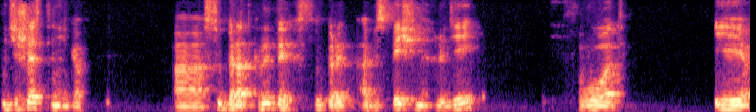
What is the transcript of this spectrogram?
путешественников. А, супер открытых, супер обеспеченных людей. Вот. И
